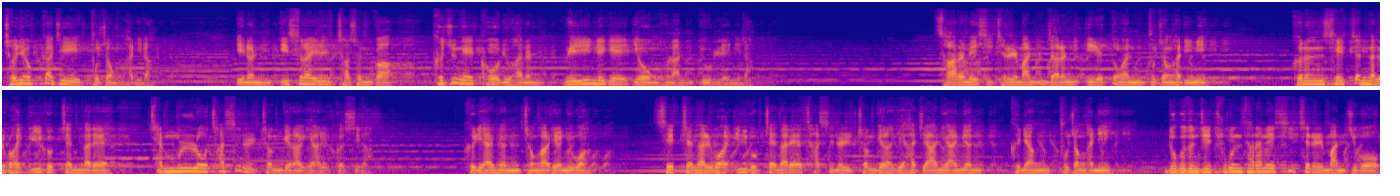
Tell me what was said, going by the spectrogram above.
저녁까지 부정하리라. 이는 이스라엘 자손과 그 중에 거류하는 외인에게 영원한 율례니라 사람의 시체를 만진 자는 이래 동안 부정하리니 그는 셋째 날과 일곱째 날에 잿물로 자신을 정결하게 할 것이라. 그리하면 정하려니와 셋째 날과 일곱째 날에 자신을 정결하게 하지 아니하면 그냥 부정하니 누구든지 죽은 사람의 시체를 만지고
